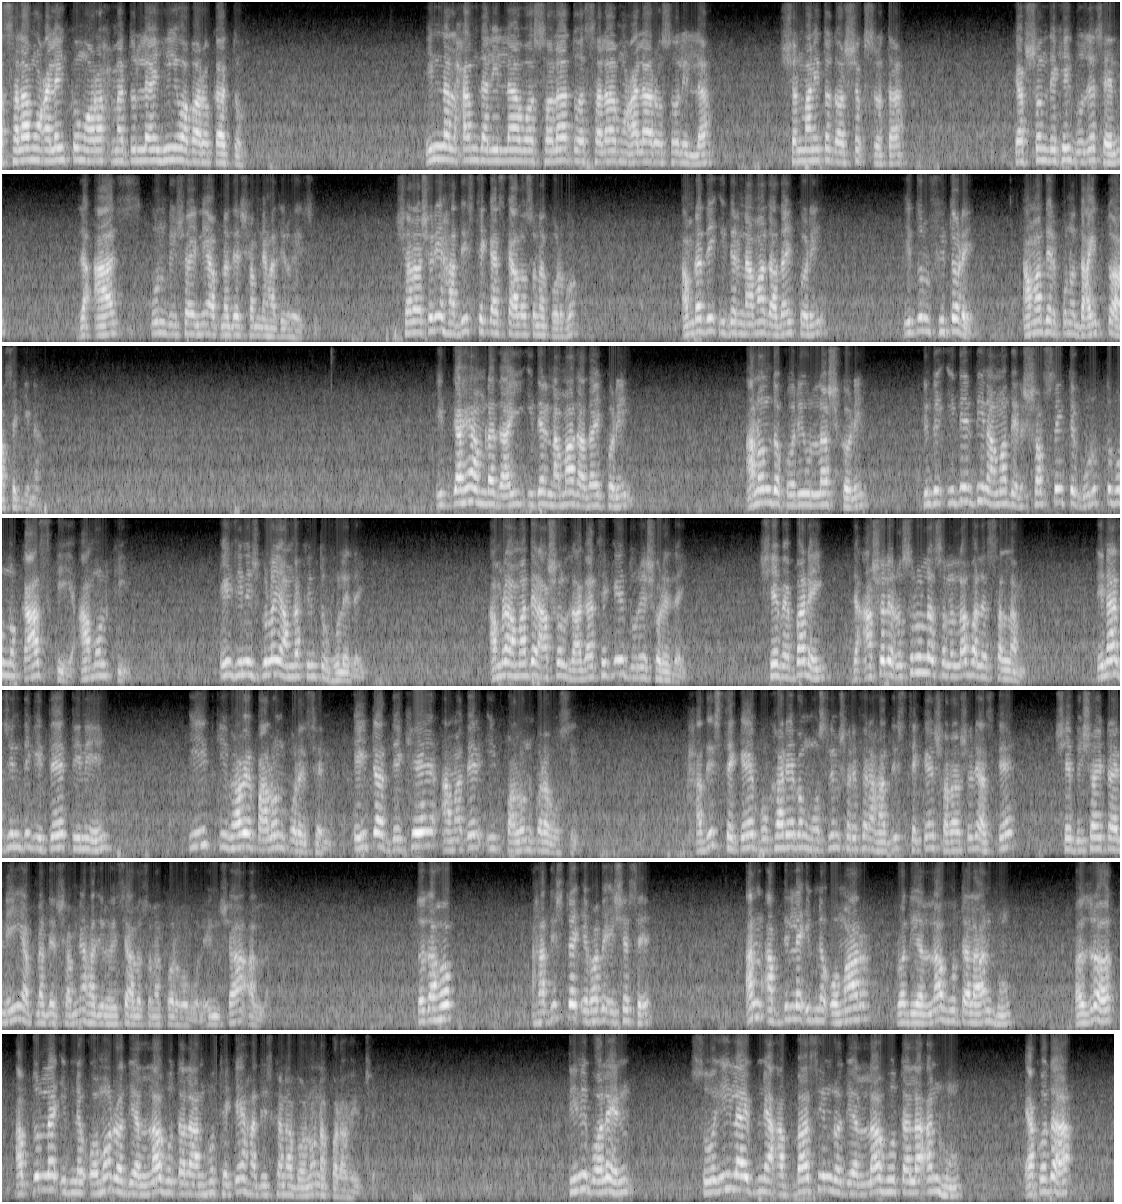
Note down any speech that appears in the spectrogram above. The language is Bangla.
আসসালামু আলাইকুম ওরহমতুল্লাহি ওবরকাত ইন্নাল হামদালিল্লাহ ওয়া সালাত ওয়া সালামু আলা রসুলিল্লাহ। সম্মানিত দর্শক শ্রোতা, ক্যাপশন দেখেই বুঝেছেন যে আজ কোন বিষয় নিয়ে আপনাদের সামনে হাজির হয়েছি। সরাসরি হাদিস থেকে আজকে আলোচনা করব। আমরা যে ঈদের নামাজ আদায় করি ঈদুল ফিতরে আমাদের কোনো দায়িত্ব আছে কিনা ঈদগাহে আমরা যাই, ঈদের নামাজ আদায় করি, আনন্দ করি, উল্লাস করি, কিন্তু ঈদের দিন আমাদের সবচেয়ে গুরুত্বপূর্ণ কাজ কি, আমল কি? এই জিনিসগুলোই আমরা কিন্তু ভুলে যাই। আমরা আমাদের আসল জায়গা থেকে দূরে সরে যাই। সে ব্যাপারেই যে আসলে রসুল্লাহ সাল্লাহ সাল্লাম, তিনার জিন্দিগিতে তিনি ঈদ কীভাবে পালন করেছেন, এইটা দেখে আমাদের ঈদ পালন করা উচিত। হাদিস থেকে, বুখারি এবং মুসলিম শরীফের হাদিস থেকে সরাসরি আজকে সে বিষয়টা নিয়েই আপনাদের সামনে হাজির হয়েছে, আলোচনা করব বলে ইনশা আল্লাহ তো যা হোক হাদিসটা এভাবে এসেছে আন আবদুল্লাহ ইবনে ওমার তাআলা আনহু, হযরত আবদুল্লাহ ইবনে ওমর রদিয়াল্লাহু আনহু থেকে হাদিসখানা বর্ণনা করা হয়েছে। তিনি বলেন সহিলা ইবনে আব্বাসিন রদিয়াল্লাহু তাআলা আনহু একদা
